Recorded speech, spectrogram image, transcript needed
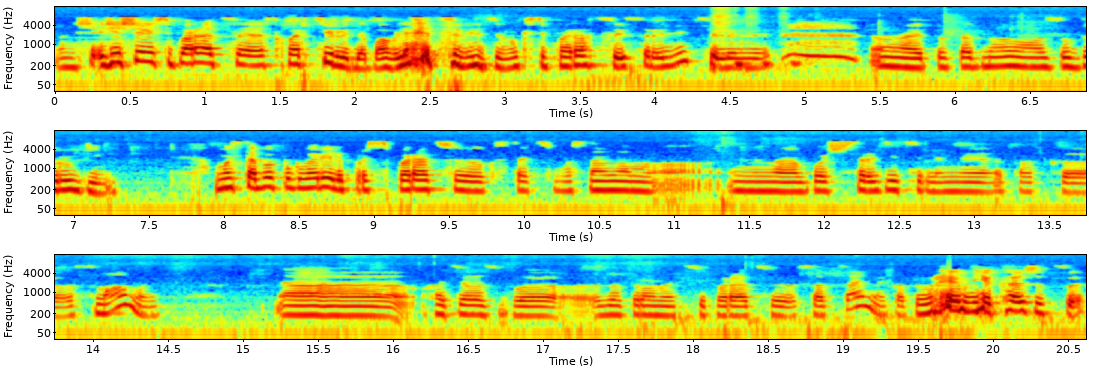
еще и сепарация с квартирой добавляется, видимо, к сепарации с родителями. А, это одно за другим. Мы с тобой поговорили про сепарацию, кстати, в основном а, именно больше с родителями, как э, с мамой. А, хотелось бы затронуть сепарацию с отцами, которая, мне кажется,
